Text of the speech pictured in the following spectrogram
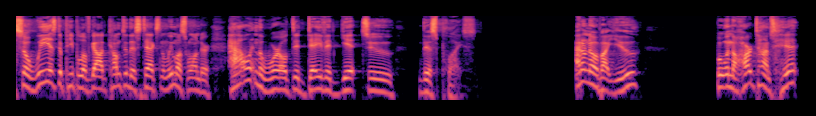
So we, as the people of God, come to this text and we must wonder how in the world did David get to this place? I don't know about you, but when the hard times hit,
